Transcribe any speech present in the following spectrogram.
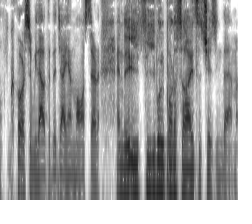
of course without the giant monster and its evil parasites chasing them.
